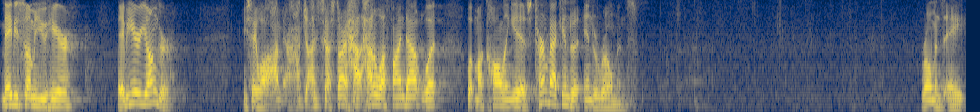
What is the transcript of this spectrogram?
maybe some of you here, maybe you're younger. You say, Well, I'm, i just got started. How, how do I find out what, what my calling is? Turn back into, into Romans. Romans 8.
